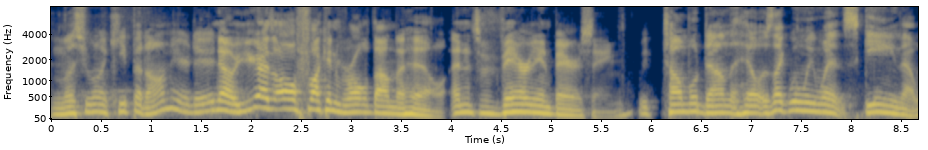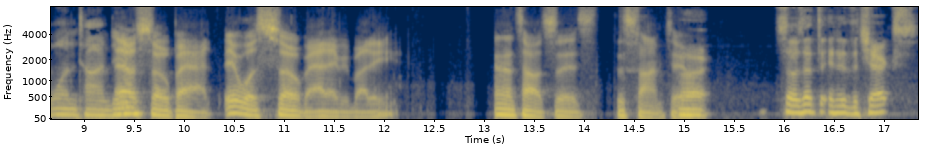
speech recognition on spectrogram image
Unless you want to keep it on here, dude. No, you guys all fucking rolled down the hill, and it's very embarrassing. We tumbled down the hill. It's like when we went skiing that one time, dude. That was so bad. It was so bad, everybody. And that's how it is this time too. All right. So is that the end of the checks?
